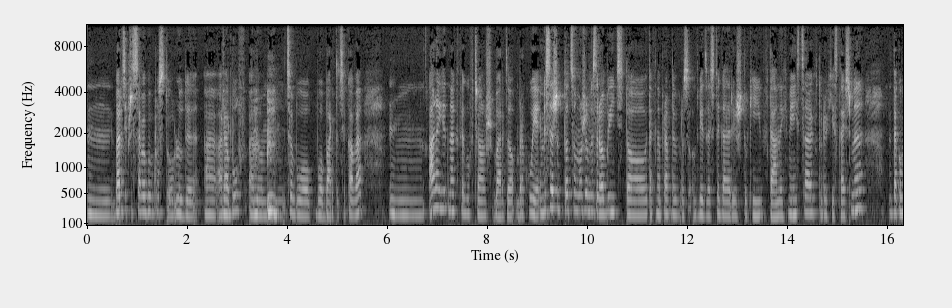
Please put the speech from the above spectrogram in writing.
Mm, bardziej przedstawiał po prostu ludy e, Arabów, em, co było, było bardzo ciekawe. Mm, Ale jednak tego wciąż bardzo brakuje. I myślę, że to, co możemy zrobić, to tak naprawdę po prostu odwiedzać te galerie sztuki w danych miejscach, w których jesteśmy. Taką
